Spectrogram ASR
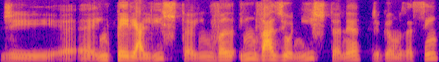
de é, é, imperialista, inva, invasionista, né, digamos assim,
